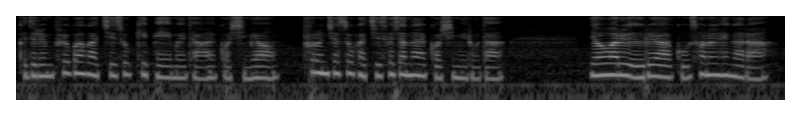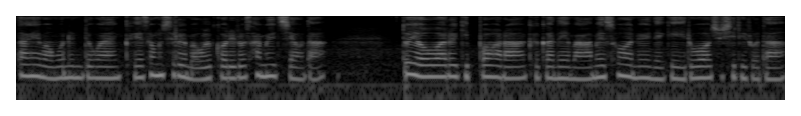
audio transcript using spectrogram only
그들은 풀과 같이 속히 배임을 당할 것이며 푸른 채소같이 쇠잔할 것이미로다. 여호와를 의뢰하고 선을 행하라. 땅에 머무는 동안 그의 성실을 먹을거리로 삼을지어다. 또 여호와를 기뻐하라. 그가 내 마음의 소원을 내게 이루어 주시리로다.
